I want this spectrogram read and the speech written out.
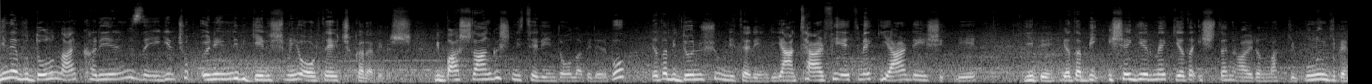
yine bu dolunay kariyerinizle ilgili çok önemli bir gelişmeyi ortaya çıkarabilir. Bir başlangıç niteliğinde olabilir bu ya da bir dönüşüm niteliğinde. Yani terfi etmek, yer değişikliği gibi ya da bir işe girmek ya da işten ayrılmak gibi bunun gibi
